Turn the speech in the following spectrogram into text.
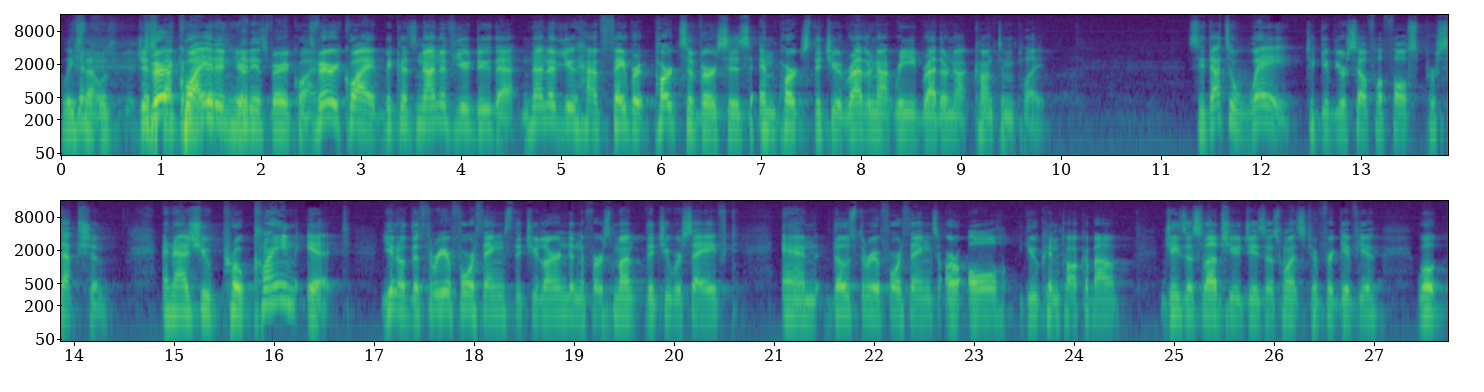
at least that was It's just very quiet in here. It is very quiet. It's very quiet because none of you do that. None of you have favorite parts of verses and parts that you would rather not read, rather not contemplate. See, that's a way to give yourself a false perception. And as you proclaim it, you know, the three or four things that you learned in the first month that you were saved, and those three or four things are all you can talk about. Jesus loves you, Jesus wants to forgive you. Well,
